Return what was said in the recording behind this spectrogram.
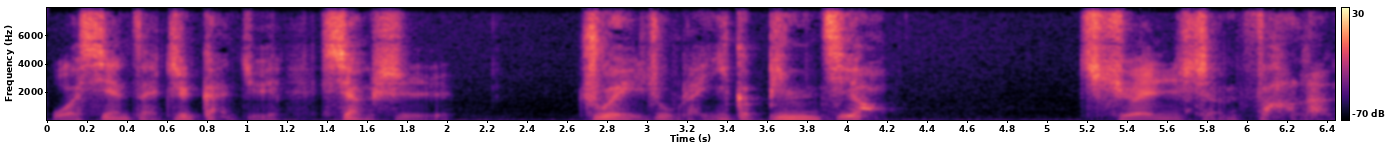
我现在只感觉像是坠入了一个冰窖，全身发冷。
